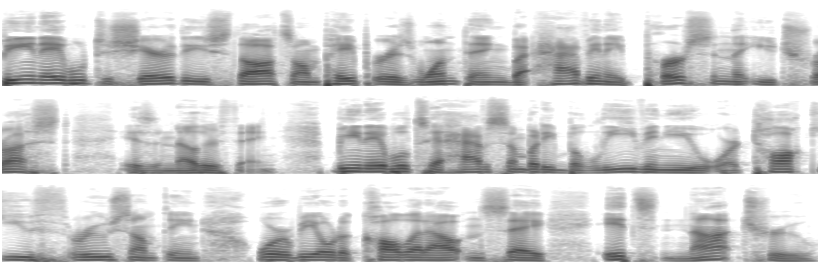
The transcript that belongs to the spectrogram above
Being able to share these thoughts on paper is one thing, but having a person that you trust is another thing. Being able to have somebody believe in you or talk you through something or be able to call it out and say, it's not true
